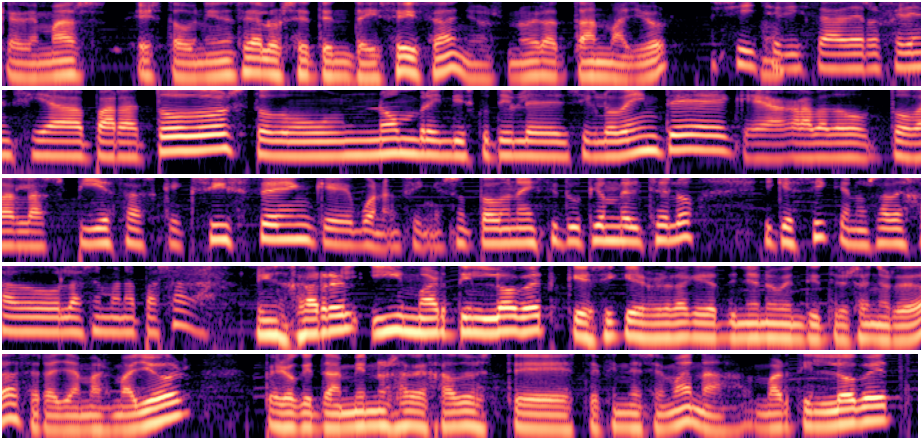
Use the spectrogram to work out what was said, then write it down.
que además estadounidense a los 76 años, no era tan mayor. Sí, chelista de referencia para todos, todo un nombre indiscutible del siglo XX, que ha grabado todas las piezas que existen, que, bueno, en fin, es toda una institución del chelo y que sí, que nos ha dejado la semana pasada. Lynn Harrell y Martin Lovett, que sí que es verdad que ya tenía 93 años de edad, era ya más mayor, pero que también nos ha dejado este, este fin de semana. Martin Lovett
